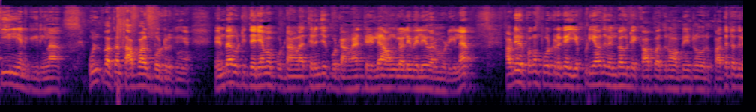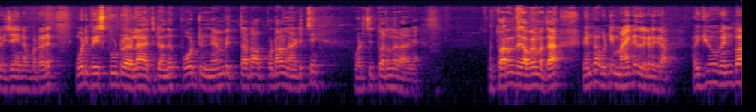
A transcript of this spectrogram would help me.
கீழ் எனக்கு கேட்குறீங்களா உள் பக்கம் தாப்பால் போட்டிருக்குங்க. வெண்பா குட்டி தெரியாமல் போட்டாங்களா? தெரிஞ்சு போட்டாங்களான்னு தெரியல. அவங்களாலே வெளியே வர முடியல. அப்படியே ஒரு பக்கம் போட்டிருக்க எப்படியாவது வெண்பாக்குட்டியை காப்பாற்றணும் அப்படின்ற ஒரு பதட்டத்தில் விஜய் என்ன பண்ணுறாரு ஓடி போய் ஸ்க்ரூ ட்ரைவர்லாம் எடுத்துகிட்டு வந்து போட்டு நம்பி தடா புடால்னு அடித்து உடச்சி திறந்துடுறாங்க திறந்ததுக்கப்புறம் பார்த்தா வெண்பா குட்டி மயக்கத்தில் கிடக்கிறான். ஐயோ வெண்பா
